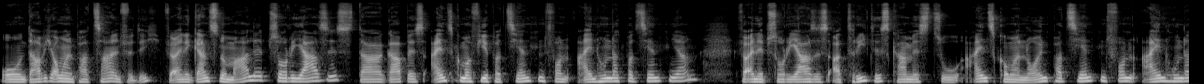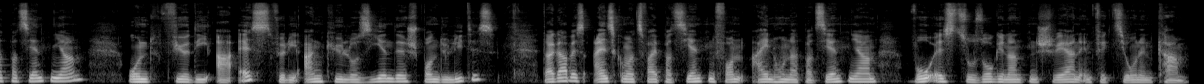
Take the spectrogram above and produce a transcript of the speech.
und da habe ich auch mal ein paar Zahlen für dich. Für eine ganz normale Psoriasis, da gab es 1,4 Patienten Patienten von 100 Patientenjahren. Für eine Psoriasis arthritis kam es zu 1,9 Patienten von 100 Patientenjahren. Und für die AS, für die ankylosierende Spondylitis, da gab es 1,2 Patienten von 100 Patientenjahren wo es zu sogenannten schweren Infektionen kam.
